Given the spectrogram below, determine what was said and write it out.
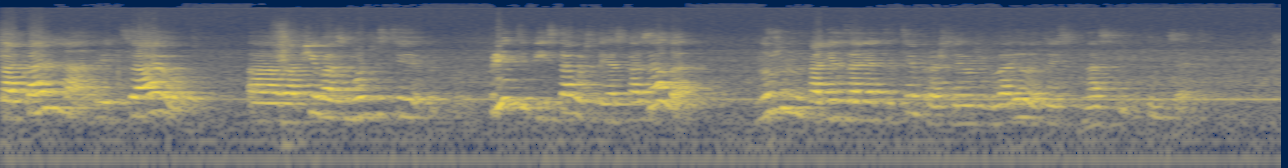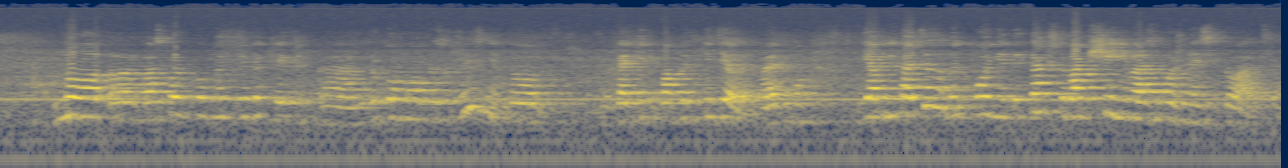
тотально отрицаю а, вообще возможности, в принципе, из того, что я сказала, нужно наконец заняться тем, про что я уже говорила, то есть на скидку взять. Но э, поскольку мы привыкли э, к другому образу жизни, то какие-то попытки делать. Поэтому я бы не хотела быть понятой так, что вообще невозможная ситуация.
